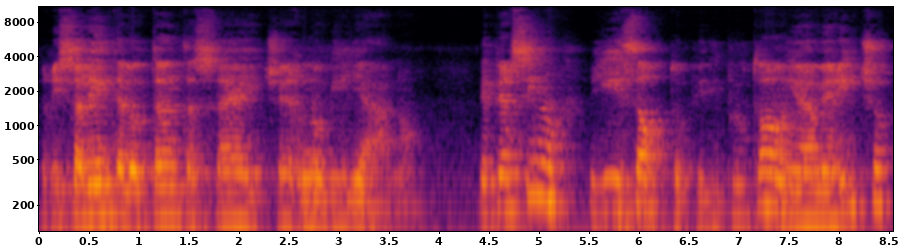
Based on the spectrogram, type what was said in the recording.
risalente all'86 cernobiliano e persino gli isotopi di plutonio e americio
